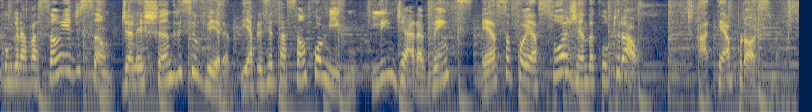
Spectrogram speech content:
com gravação e edição de Alexandre Silveira e apresentação comigo, Lindy Araventes, essa foi a sua agenda cultural. Até a próxima!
